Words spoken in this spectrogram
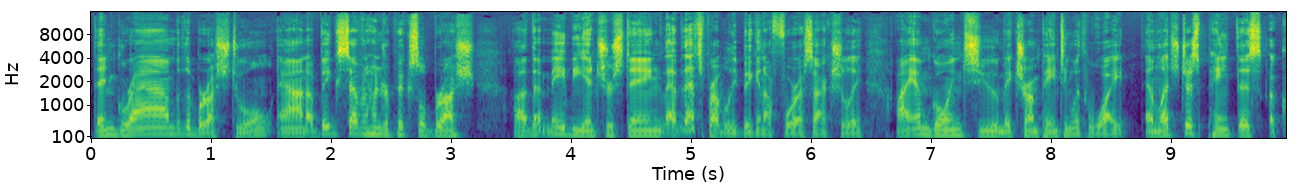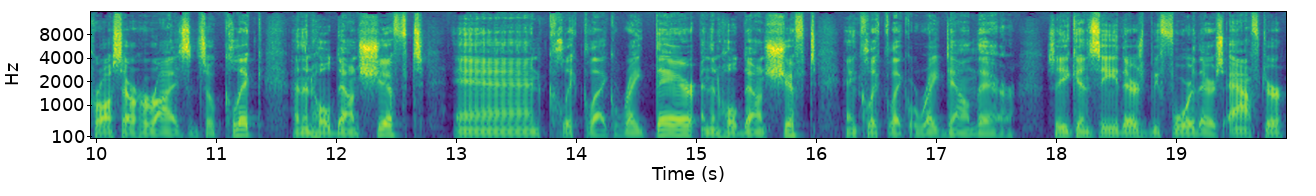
Then grab the brush tool tool and a big 700 pixel brush uh, that may be interesting. That, that's probably big enough for us, actually. I am going to make sure I'm painting with white. and let's just paint this across our horizon. So click and then hold down shift and click like right there, and then hold down shift and click like right down there. So you can see there's before, there's after.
